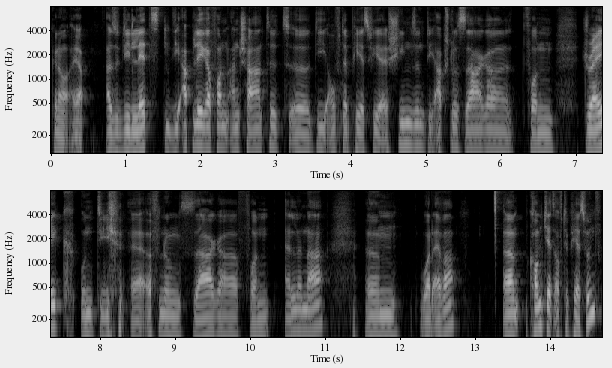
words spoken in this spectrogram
Genau, ja. Also die letzten, die Ableger von Uncharted, äh, die auf der PS4 erschienen sind, die Abschlusssaga von Drake und die Eröffnungssaga von Elena, ähm, whatever, ähm, kommt jetzt auf die PS5.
